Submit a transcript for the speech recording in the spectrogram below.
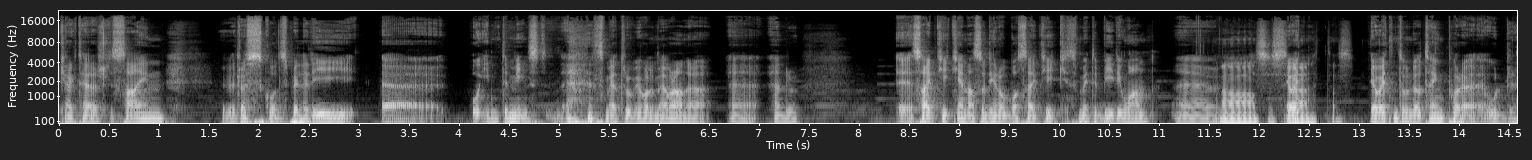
karaktärers design, röstskådespeleri eh, och inte minst, som jag tror vi håller med varandra, eh, Andrew, eh, sidekicken, alltså din robot-sidekick som heter BD-1. Eh, Ja, så Jag vet- söt alltså. Jag vet inte om du har tänkt på det, ord,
